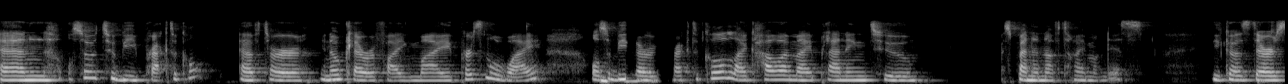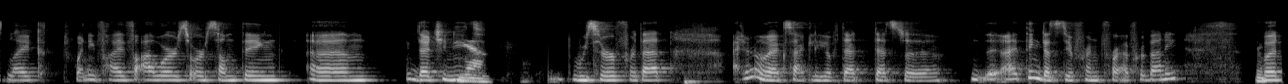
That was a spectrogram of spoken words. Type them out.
And also to be practical after, you know, clarifying my personal why. Also be mm-hmm. very practical. Like, how am I planning to spend enough time on this? Because there's like 25 hours or something um, that you need yeah. to reserve for that. I don't know exactly if that that's uh, I think that's different for everybody. Mm. But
